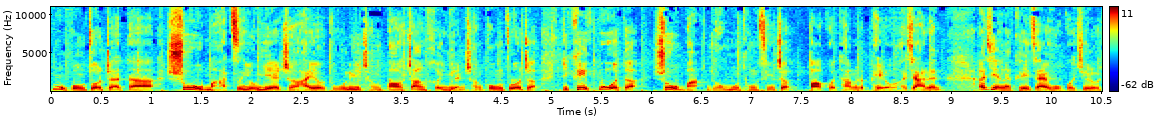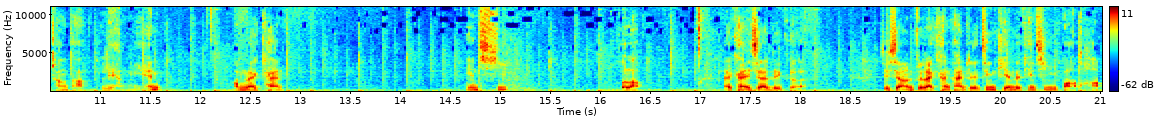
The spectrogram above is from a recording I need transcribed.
牧工作者的数码自由业者，还有独立承包商和远程工作者，也可以获得数码游牧通行证，包括他们的配偶和家人，而且呢，可以在我国居留长达两年。我们来看。天气和了，来看一下这个，接下来就来看看这今天的天气预报了哈。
